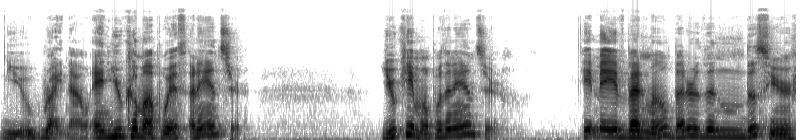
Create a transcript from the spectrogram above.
you right now, and you come up with an answer. You came up with an answer. It may have been, well, better than this year.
